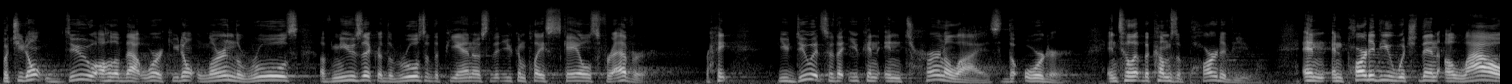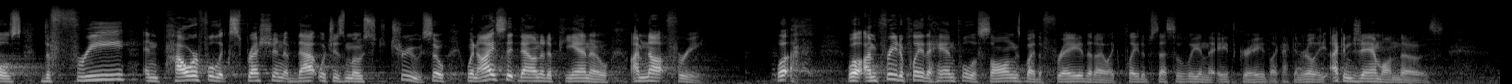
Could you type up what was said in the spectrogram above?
But you don't do all of that work. You don't learn the rules of music or the rules of the piano so that you can play scales forever, right? You do it so that you can internalize the order until it becomes a part of you. And, and part of you which then allows the free and powerful expression of that which is most true. So when I sit down at a piano, I'm not free. Well, well, I'm free to play the handful of songs by the Fray that I like played obsessively in the eighth grade. Like I can really, I can jam on those.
